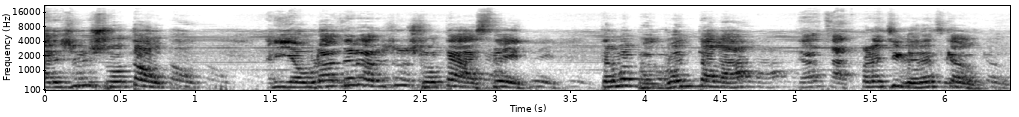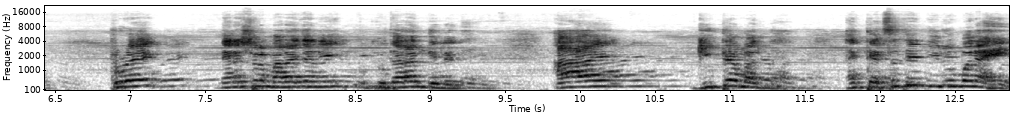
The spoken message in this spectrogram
अर्जुन श्रोता होता. आणि एवढा जर अर्जुन श्रोता असेल तर मग भगवंताला त्या चाचपण्याची गरज काय होती? पुढे ज्ञानेश्वर महाराजांनी उदाहरण दिलेलं आय गीतेमधलं. आणि त्याचं जे निरूपण आहे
